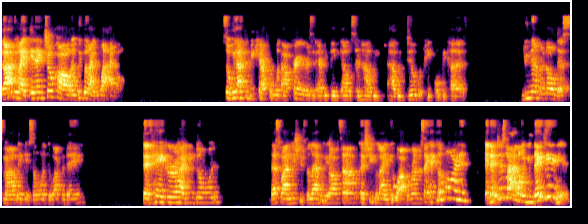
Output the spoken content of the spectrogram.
God be like, it ain't your call. And we be like, why so we have to be careful with our prayers and everything else and how we how we deal with people because You never know that smile may get someone throughout the day. That hey girl, how you doing? That's why Nish used to laugh at me all the time because she was like, you walk around and say, hey, good morning. And they just lied on you. They did.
